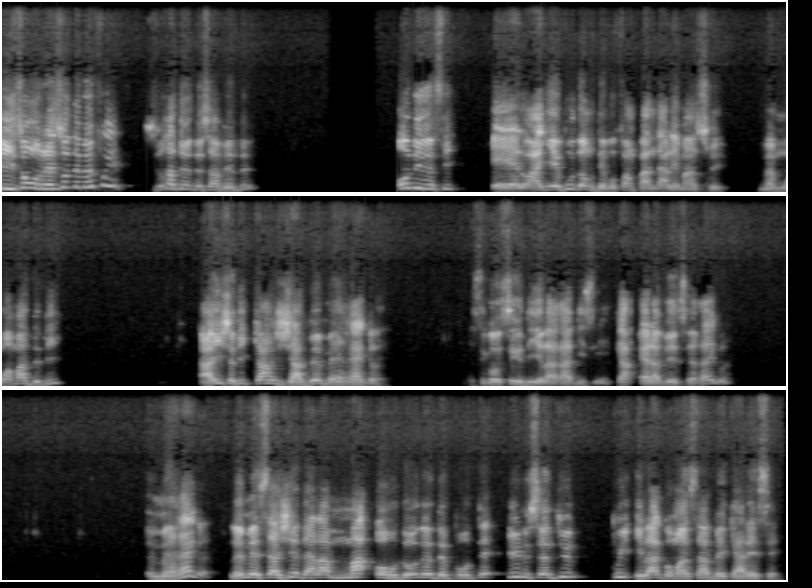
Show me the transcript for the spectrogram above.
Ils ont raison de me fouiller. Sera 222. On dit aussi, éloignez-vous donc de vos femmes pendant les menstrues. Mais Muhammad dit, Aïcha dit, quand j'avais mes règles, c'est ce que dit l'arabe ici, quand elle avait ses règles, mes règles, le messager d'Allah m'a ordonné de porter une ceinture, puis il a commencé à me caresser.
